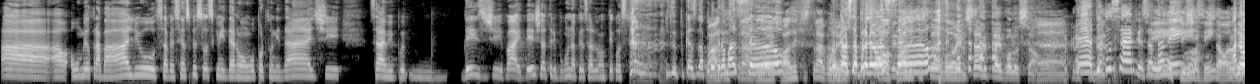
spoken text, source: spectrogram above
a, a- o meu trabalho, sabe, assim, as pessoas que me deram oportunidade, sabe, desde, vai, desde a tribuna, apesar de eu não ter gostado, por causa da Quase estragou, programação. Quase te estragou. Por hein? causa da programação. Quase te estragou, serve para evolução, para É, crescimento. tudo serve, exatamente. Sim, sim, sim. Hora. A Legal,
